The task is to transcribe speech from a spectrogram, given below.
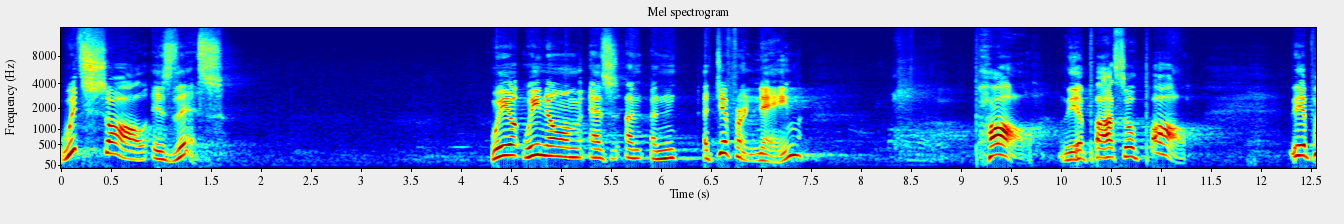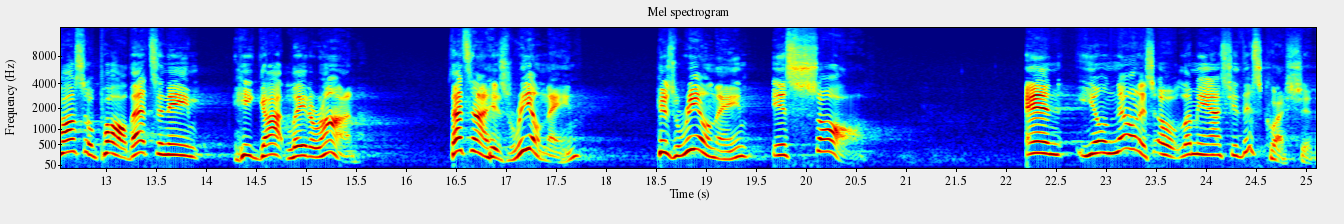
Which Saul is this? We, we know him as an, an, a different name Paul, the Apostle Paul. The Apostle Paul, that's a name he got later on. That's not his real name. His real name is Saul. And you'll notice, oh, let me ask you this question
